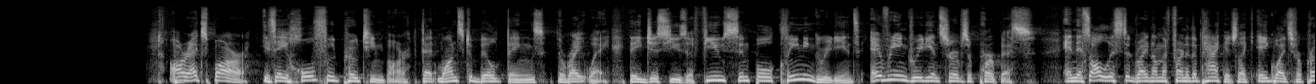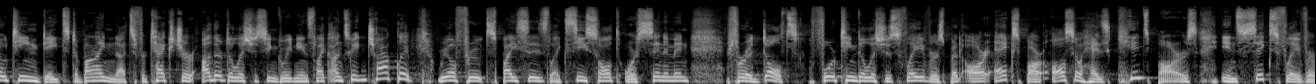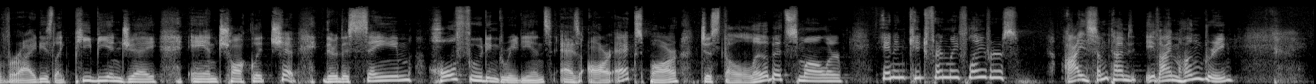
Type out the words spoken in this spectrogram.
RX Bar is a whole food protein bar that wants to build things the right way. They just use a few simple, clean ingredients. Every ingredient serves a purpose. And it's all listed right on the front of the package, like egg whites for protein, dates to bind, nuts for texture, other delicious ingredients like unsweetened chocolate, real fruit, spices like sea salt or cinnamon. For adults, 14 delicious flavors, but RX Bar also has kids bars in six flavor varieties like PB&J and chocolate chip. They're the same whole food ingredients as RX Bar, just a little bit smaller and in kid-friendly flavors. I sometimes if I'm hungry,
